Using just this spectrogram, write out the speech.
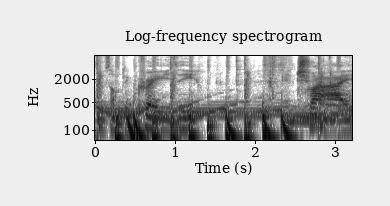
do something crazy and try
